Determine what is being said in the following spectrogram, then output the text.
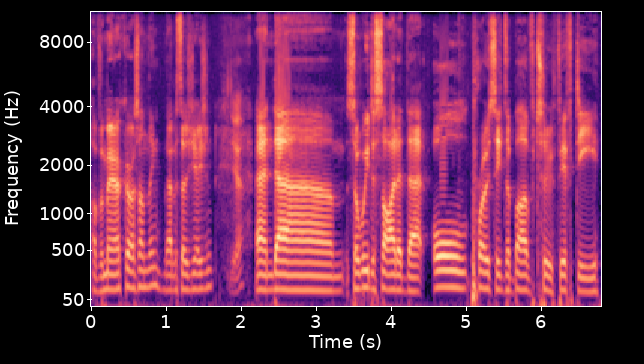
of America or something, that association. Yeah. And um, so we decided that all proceeds above 250,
